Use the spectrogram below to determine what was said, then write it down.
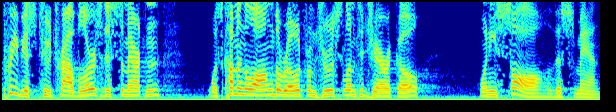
previous two travelers, this Samaritan was coming along the road from Jerusalem to Jericho when he saw this man.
